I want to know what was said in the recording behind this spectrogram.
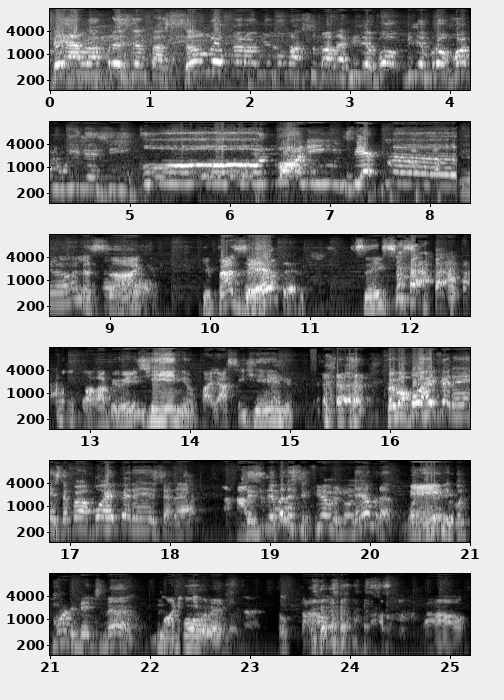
bela apresentação, meu caro amigo Márcio Balas. Me, levou, me lembrou Robbie Williams em Good Morning Vietnam. É, olha só, é. que prazer. É, Sensacional. Robbie Williams, gênio, palhaço e gênio. foi uma boa referência, foi uma boa referência, né? Você se lembra desse filme, não lembra? Lembro. Good Morning Vietnam. Good Morning bom, né? Total, total.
